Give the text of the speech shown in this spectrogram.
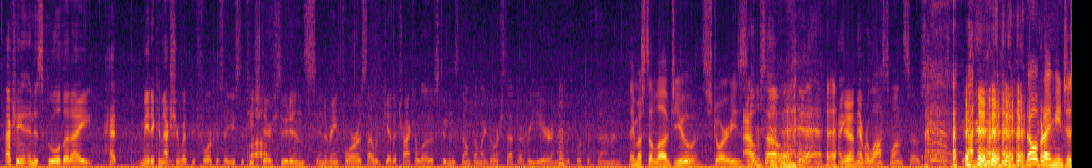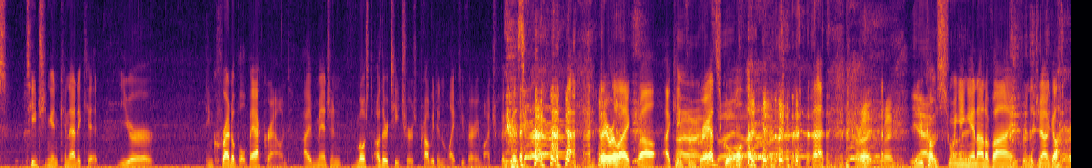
actually in a school that I had made a connection with before because I used to teach Wow. their students in the rainforest. I would get a tractor load of students dumped on my doorstep every year and I would work with them and They must have loved you and stories. I hope so. Yeah. I Yeah. never lost one, so, so so good. no, but I mean, just teaching in Connecticut, your incredible background. I imagine most other teachers probably didn't like you very much because they were like, "Well, I came from Uh, grad school. right, right. and Yeah, you it come swinging fine. in on a vine from the jungle."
